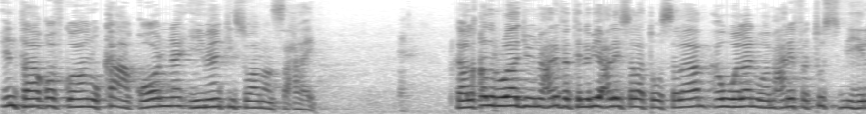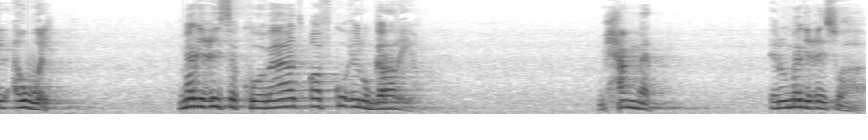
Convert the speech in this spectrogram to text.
intaa qofku aanu ka aqoonna iimaankiisu aanu ansaxahayn marka alqadr waajib min macrifati nabiy alayh salaatu wasalaam awala waa macrifatu smihi اlwal magaciisa koobaad qofku inuu garanayo. Muxamed inuu magiciisu ahaa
